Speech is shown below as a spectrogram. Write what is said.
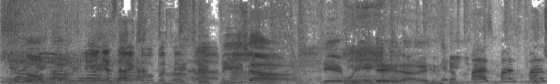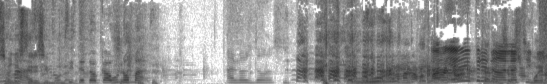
Uy, muy Ella bien. sabe cómo contestar. ¡Qué pila! ¡Qué Oye, pilera de Pero más, más, más, ¿Cuántos años más. tiene Simona? Si te toca uno más. A los dos. Está bien entrenada la chinita.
